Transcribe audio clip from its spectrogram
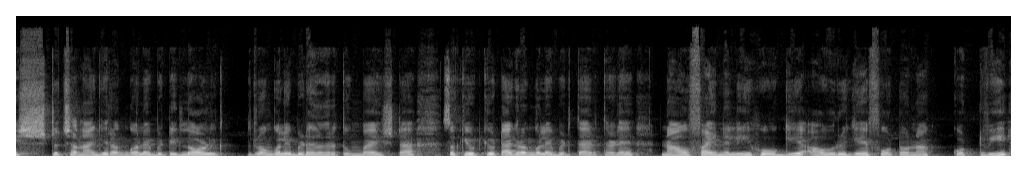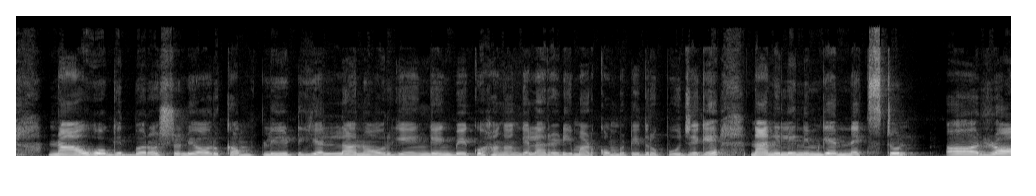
ಎಷ್ಟು ಚೆನ್ನಾಗಿ ರಂಗೋಲೆ ಬಿಟ್ಟಿದ್ಲು ಅವಳಿಗೆ ರಂಗೋಲಿ ಬಿಡೋದಂದರೆ ತುಂಬ ಇಷ್ಟ. ಸೊ ಕ್ಯೂಟ್ ಕ್ಯೂಟಾಗಿ ರಂಗೋಲಿ ಬಿಡ್ತಾ ಇರ್ತಾಳೆ. ನಾವು ಫೈನಲಿ ಹೋಗಿ ಅವರಿಗೆ ಫೋಟೋನ ಕೊಟ್ವಿ. ನಾವು ಹೋಗಿದ್ದು ಬರೋಷ್ಟರಲ್ಲಿ ಅವರು ಕಂಪ್ಲೀಟ್ ಎಲ್ಲನೂ ಅವ್ರಿಗೆ ಹೆಂಗೆ ಬೇಕು ಹಂಗೆಲ್ಲ ರೆಡಿ ಮಾಡ್ಕೊಂಬಿಟ್ಟಿದ್ರು ಪೂಜೆಗೆ. ನಾನಿಲ್ಲಿ ನಿಮಗೆ ನೆಕ್ಸ್ಟು ರಾ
